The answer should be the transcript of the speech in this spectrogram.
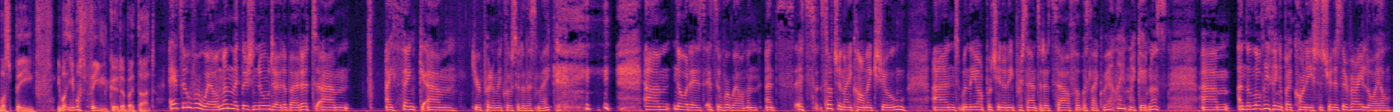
must be, you, must feel good about that. It's overwhelming. Like, there's no doubt about it. Um, I think um, you're putting me closer to this mic. um, no, it is. It's overwhelming. It's it's such an iconic show, and when the opportunity presented itself, it was like, really, my goodness. Um, and the lovely thing about Coronation Street is they're very loyal.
